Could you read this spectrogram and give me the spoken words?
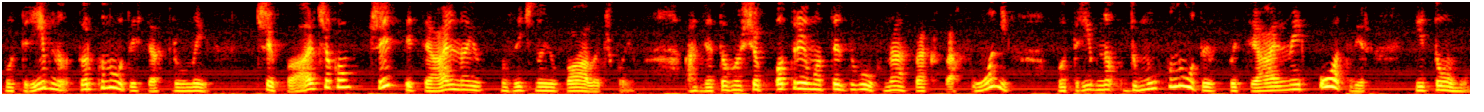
потрібно торкнутися струни чи пальчиком, чи спеціальною музичною паличкою. А для того, щоб отримати звук на саксофоні, потрібно дмухнути в спеціальний отвір. І тому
